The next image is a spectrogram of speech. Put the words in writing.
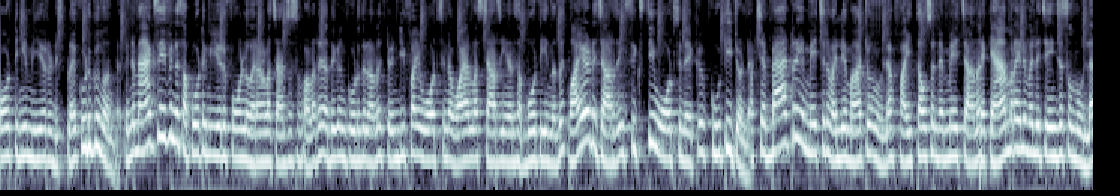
കോട്ടിങ്ങും ഈ ഒരു ഡിസ്പ്ലേ കൊടുക്കുന്നുണ്ട്. പിന്നെ മാക്സേഫിന്റെ സപ്പോർട്ടും ഈ ഒരു ഫോണിൽ വരാനുള്ള ചാൻസസ് വളരെയധികം കൂടുതലാണ്. ട്വന്റി ഫൈവ് വാട്ട്സിന്റെ വയർലെസ് ചാർജിംഗ് ആണ് സപ്പോർട്ട് ചെയ്യുന്നത്. വയർഡ് ചാർജിംഗ് സിക്സ്റ്റി വാട്ട്സിലേക്ക് കൂട്ടിയിട്ടുണ്ട്. പക്ഷേ ബാറ്ററി എം എച്ചിന് വലിയ മാറ്റമൊന്നുമില്ല. ഫൈവ് തൗസൻഡ് എം എച്ച് ആണ്. ക്യാമറയിലും വലിയ ചേഞ്ചസ് ഒന്നുമില്ല.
